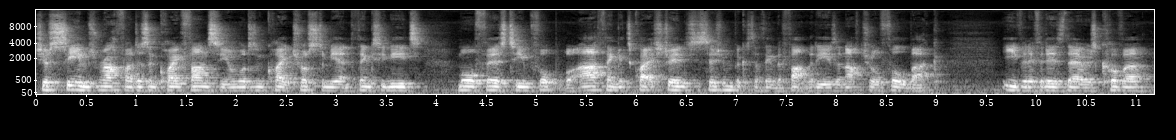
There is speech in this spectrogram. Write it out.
Just seems Rafa doesn't quite fancy him or doesn't quite trust him yet and thinks he needs more first team football. I think it's quite a strange decision because I think the fact that he is a natural fullback, even if it is there as cover,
